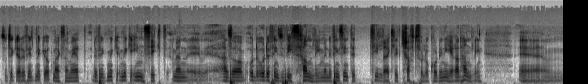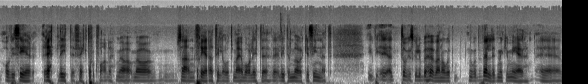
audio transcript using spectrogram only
så tycker jag det finns mycket uppmärksamhet, det finns mycket, mycket insikt men, eh, alltså, och, och det finns viss handling men det finns inte tillräckligt kraftfull och koordinerad handling. Eh, och vi ser rätt lite effekt fortfarande. Om jag, om jag så här en fredag tillåter mig att vara lite, lite mörk i sinnet. Jag tror vi skulle behöva något, något väldigt mycket mer eh,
